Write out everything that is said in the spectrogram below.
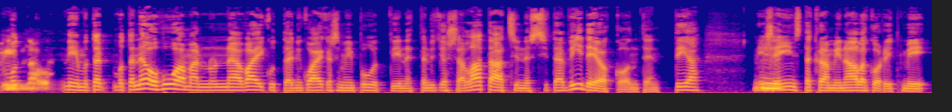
rinnalla. Mut, niin, mutta, mutta ne on huomannut nämä vaikuttajat, niin kuin aikaisemmin puhuttiin, että nyt jos sä lataat sinne sitä videokontenttia, niin mm. se Instagramin algoritmi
